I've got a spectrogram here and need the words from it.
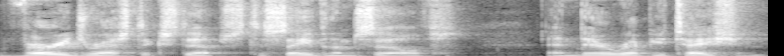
very drastic steps to save themselves and their reputation,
